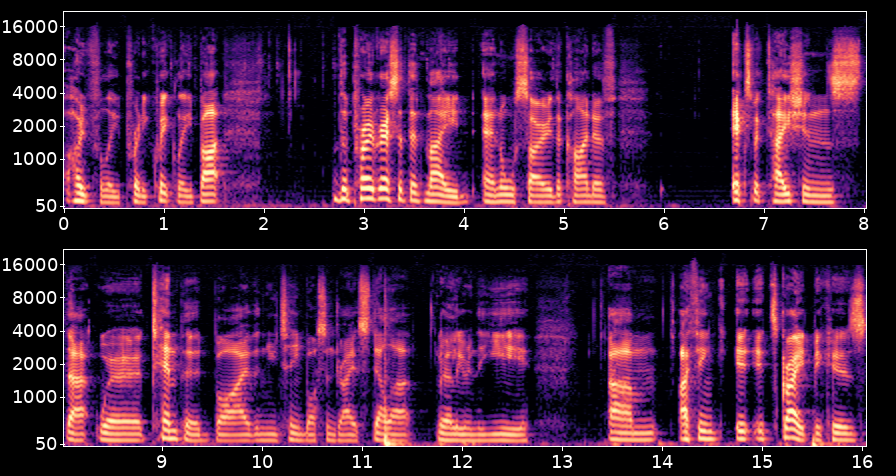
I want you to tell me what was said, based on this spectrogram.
hopefully, pretty quickly. But the progress that they've made and also the kind of expectations that were tempered by the new team boss Andrea Stella earlier in the year. Um, I think it, it's great because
